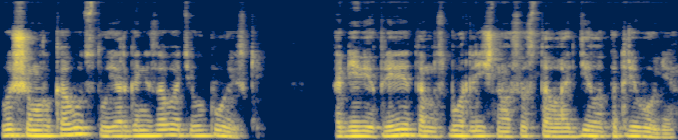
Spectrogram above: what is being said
высшему руководству и организовать его поиски, объявив при этом сбор личного состава отдела по тревоге.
